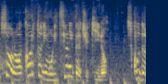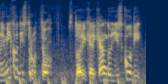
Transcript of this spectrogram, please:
Sono a corto di munizioni per cecchino. Scudo nemico distrutto. Sto ricaricando gli scudi.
